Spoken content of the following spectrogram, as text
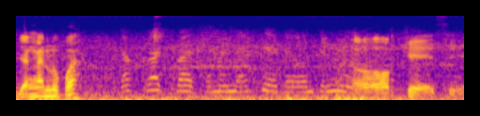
Jangan lupa. Oke sih.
